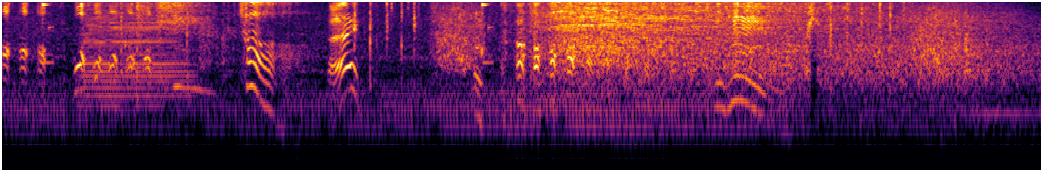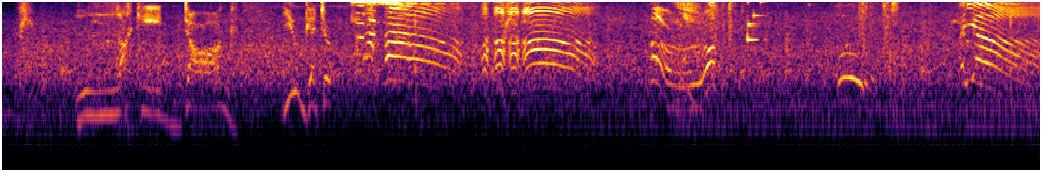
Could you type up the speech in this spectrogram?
Ah, ho. Ah, eh? Lucky dog. You get to. Ha, ha, ha, ha. Oh, look. Ooh. Hiya!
